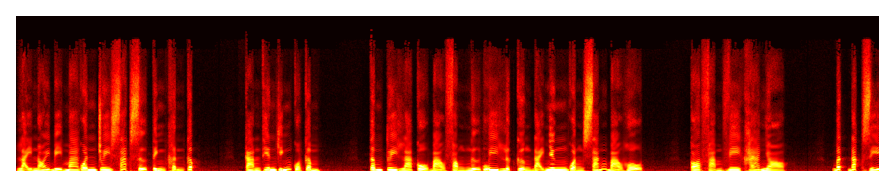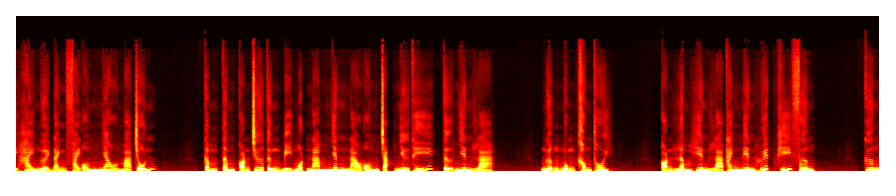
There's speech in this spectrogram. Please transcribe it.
Lại nói bị ma quân truy sát sự tình khẩn cấp. Càn thiên kính của cầm. Tâm tuy là cổ bảo phòng ngự uy lực cường đại nhưng quần sáng bảo hộ. Có phạm vi khá nhỏ. Bất đắc dĩ hai người đành phải ôm nhau mà trốn. Cầm tâm còn chưa từng bị một nam nhân nào ôm chặt như thế tự nhiên là ngượng ngùng không thôi. Còn Lâm Hiên là thanh niên huyết khí phương. Cương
